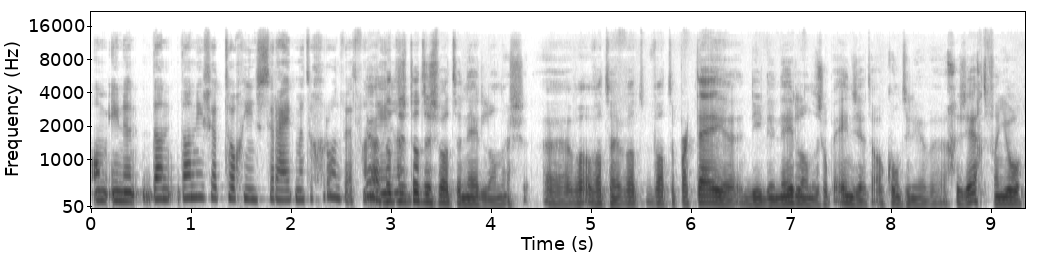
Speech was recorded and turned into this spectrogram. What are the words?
Om in een, dan, dan is het toch in strijd met de grondwet van Ja, dat Nederland? is, dat is wat de Nederlanders, eh, wa- wat, de- wat, wat de partijen die de Nederlanders op zetten al continu hebben gezegd. Van joh,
